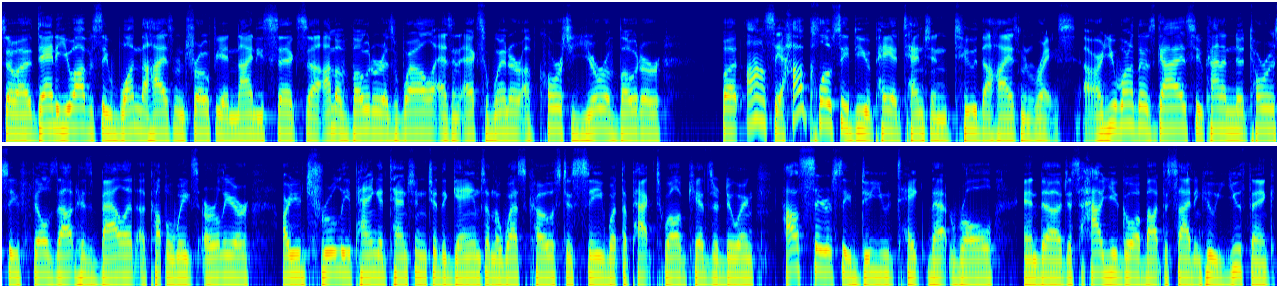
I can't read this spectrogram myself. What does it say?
So, uh, Danny, you obviously won the Heisman Trophy in 96. Uh, I'm a voter as well as an ex winner. Of course, you're a voter. But honestly, how closely do you pay attention to the Heisman race? Are you one of those guys who kind of notoriously fills out his ballot a couple weeks earlier? Are you truly paying attention to the games on the West Coast to see what the Pac 12 kids are doing? How seriously do you take that role and uh, just how you go about deciding who you think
